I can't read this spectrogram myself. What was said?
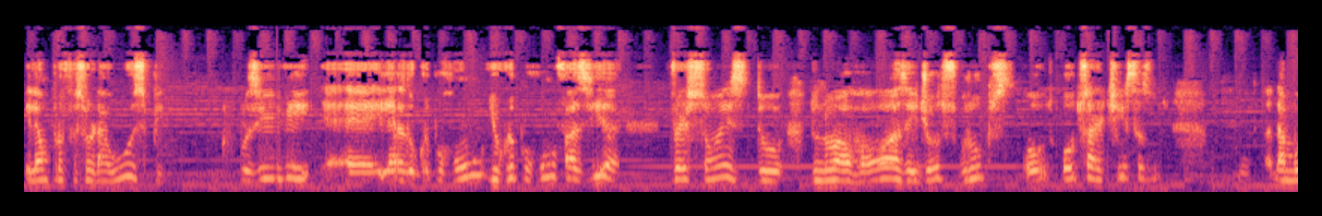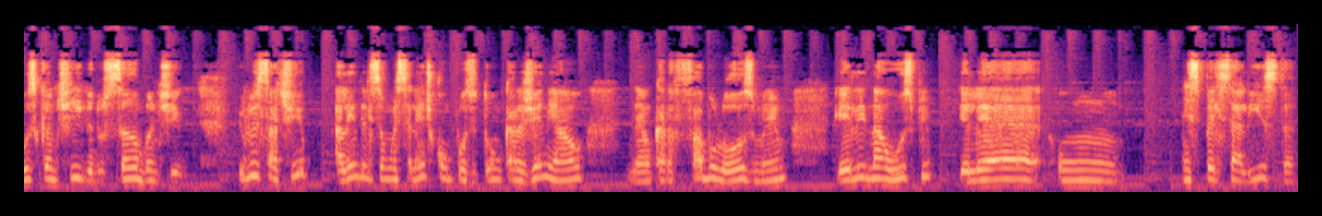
ele é um professor da USP, inclusive é, ele era do Grupo Rumo, e o Grupo Rumo fazia versões do, do Noel Rosa e de outros grupos, ou, outros artistas da música antiga, do samba antigo. E o Luiz Tati, além dele ser um excelente compositor, um cara genial, né, um cara fabuloso mesmo, ele na USP, ele é um especialista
